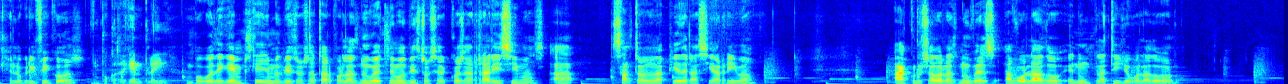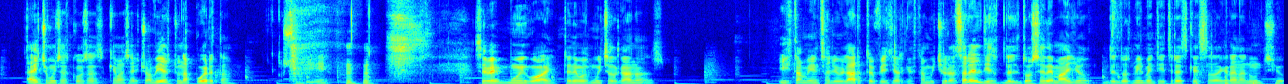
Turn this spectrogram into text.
jeroglíficos, Un poco de gameplay. un poco de gameplay. Hemos visto saltar por las nubes, hemos visto hacer cosas rarísimas. Ha saltado una piedra hacia arriba, ha cruzado las nubes, ha volado en un platillo volador. Ha hecho muchas cosas. ¿Qué más ha hecho? Ha abierto una puerta. Sí. Se ve muy guay, tenemos muchas ganas. Y también salió el arte oficial que está muy chula. Sale el 10 del 12 de mayo del 2023, que es el gran anuncio.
